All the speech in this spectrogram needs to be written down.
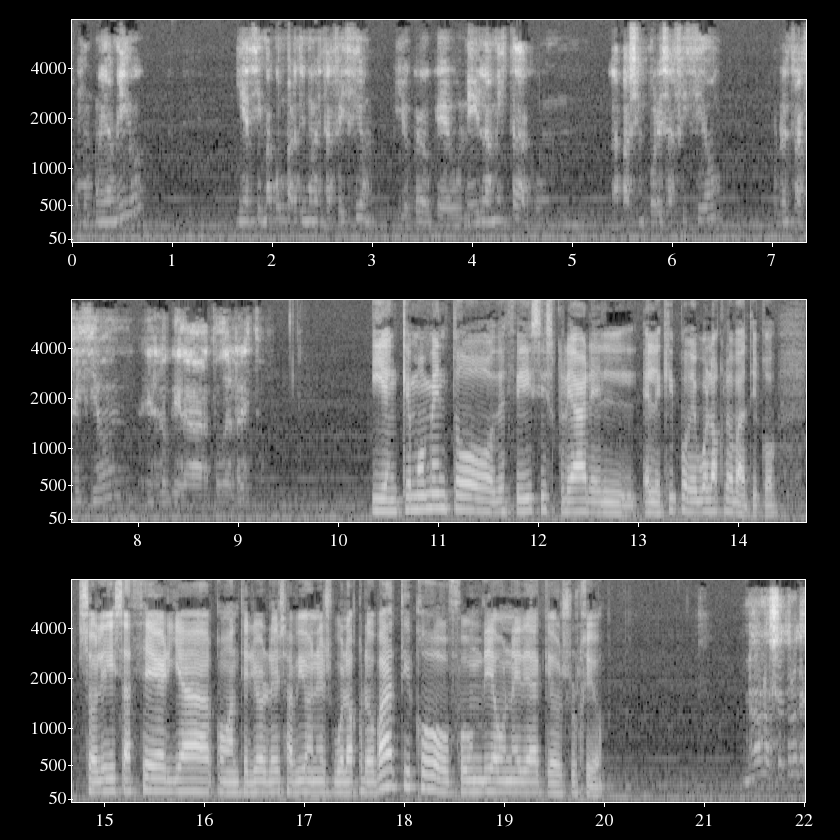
somos muy amigos, y encima compartimos esta afición. Y yo creo que unir la amistad con la pasión por esa afición, por nuestra afición, es lo que da todo el resto. ¿Y en qué momento decidisteis crear el, el equipo de vuelo acrobático? ¿Soléis hacer ya con anteriores aviones vuelo acrobático o fue un día una idea que os surgió? No, nosotros lo que hacemos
